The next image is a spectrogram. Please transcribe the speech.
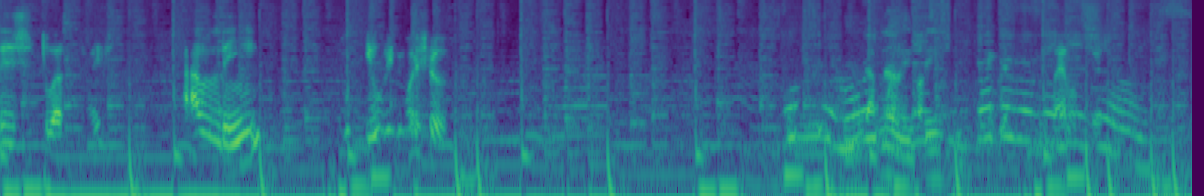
de situações, além do que o vídeo mostrou. Não, entendi. todas as religiões.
